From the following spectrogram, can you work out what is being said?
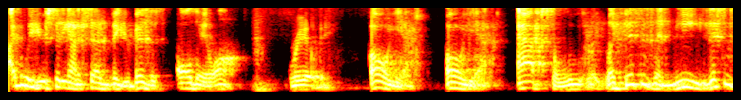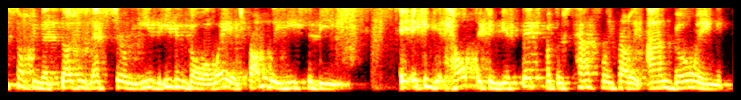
I believe you're sitting on a seven figure business all day long. Really? Oh yeah. Oh yeah. Absolutely. Like this is a need. This is something that doesn't necessarily even go away. It's probably needs to be, it, it can get helped, it can get fixed, but there's constantly probably ongoing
